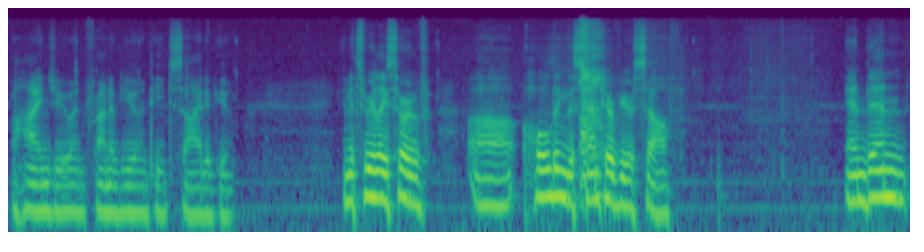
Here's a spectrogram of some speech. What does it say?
behind you, in front of you, and to each side of you. And it's really sort of uh, holding the center of yourself. And then,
